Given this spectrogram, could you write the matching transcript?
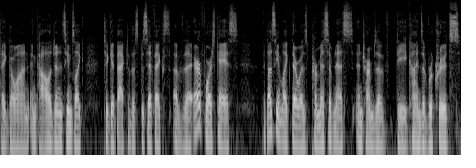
they go on in college. And it seems like to get back to the specifics of the Air Force case, it does seem like there was permissiveness in terms of the kinds of recruits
